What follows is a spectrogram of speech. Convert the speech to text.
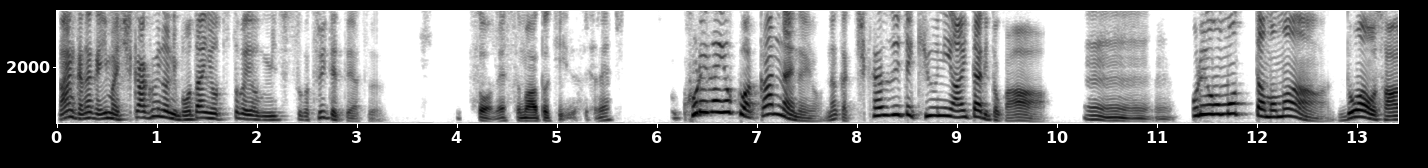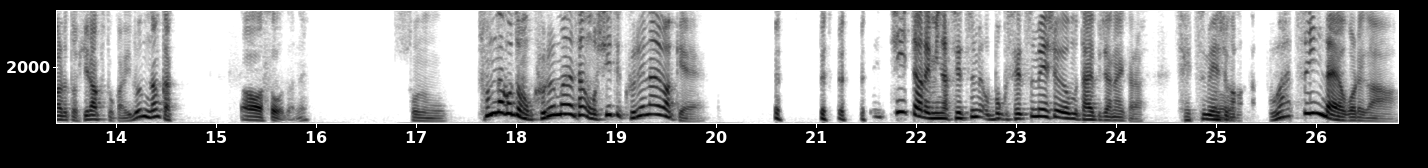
なんか、なんか今四角いのにボタン4つとか3つとかついてったやつ。そうね、スマートキーですよね。これがよくわかんないのよ。なんか近づいて急に開いたりとか、うんうんうんうん。これを持ったままドアを触ると開くとか、いろんな、なんか、ああ、そうだね。その、そんなことも車屋さん教えてくれないわけ。いちいちあれみんな説明、僕説明書読むタイプじゃないから、説明書がまた分厚いんだよ、これが。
